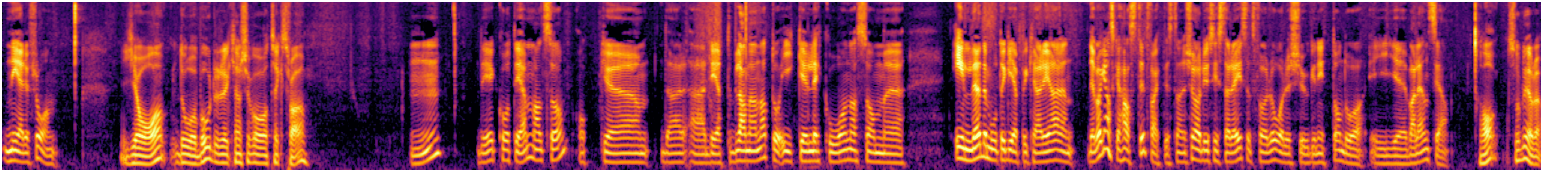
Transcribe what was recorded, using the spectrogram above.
nerifrån? Ja, då borde det kanske vara Tektra. Mm. Det är KTM alltså och eh, där är det bland annat då Iker Lekona som eh, inledde MotoGP-karriären. Det var ganska hastigt faktiskt. Han körde ju sista racet förra året 2019 då i eh, Valencia. Ja, så blev det.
